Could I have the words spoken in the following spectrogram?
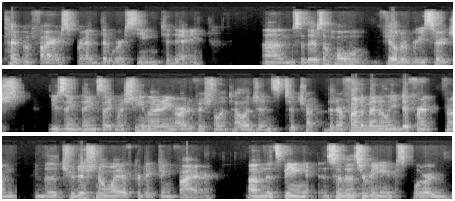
type of fire spread that we're seeing today. Um, so there's a whole field of research using things like machine learning, artificial intelligence to try that are fundamentally different from the traditional way of predicting fire. Um, that's being so those are being explored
